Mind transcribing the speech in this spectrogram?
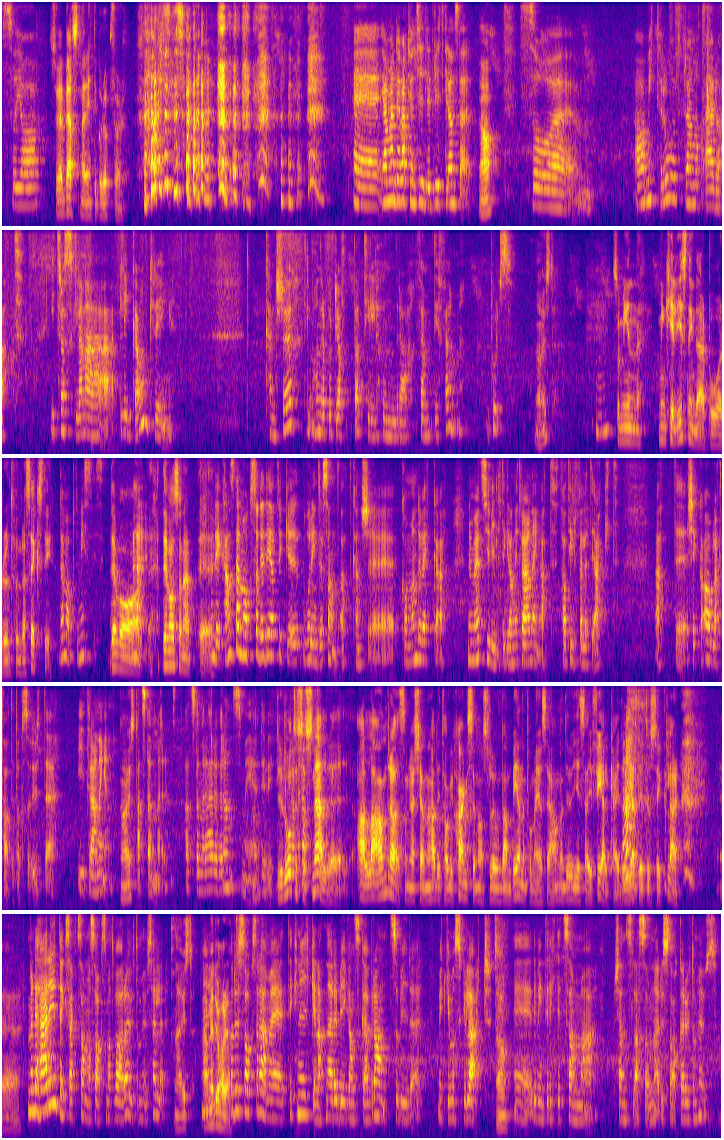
Så jag Så jag är bäst när det inte går upp för. Eh, ja, men det vart ju en tydlig brytgräns där. Ja. Så ehm, ja, mitt råd framåt är då att i trösklarna ligga omkring kanske till 148 till 155 i puls. Ja, just det. Mm. Så min, min killgissning där på runt 160, Den var optimistisk. det var, Nej. det var sån här... Eh, Men det kan stämma också. Det är det jag tycker vore intressant att kanske kommande vecka, nu möts ju vi lite grann i träning, att ta tillfället i akt att eh, checka av laktatet också ute i träningen. ja. Att stämmer, att stämmer det här överens med det vi Du låter fick så snäll. Alla andra som jag känner hade tagit chansen att slå undan benen på mig och säga ja men du gissar ju fel Kaj, du är helt ute och cyklar. Eh, Men det här är ju inte exakt samma sak som att vara utomhus heller. nej just det. Ja men du har Och rätt. du sa också det här med tekniken, att när det blir ganska brant så blir det mycket muskulärt. Ja. Eh, det blir inte riktigt samma känsla som när du stakar utomhus.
